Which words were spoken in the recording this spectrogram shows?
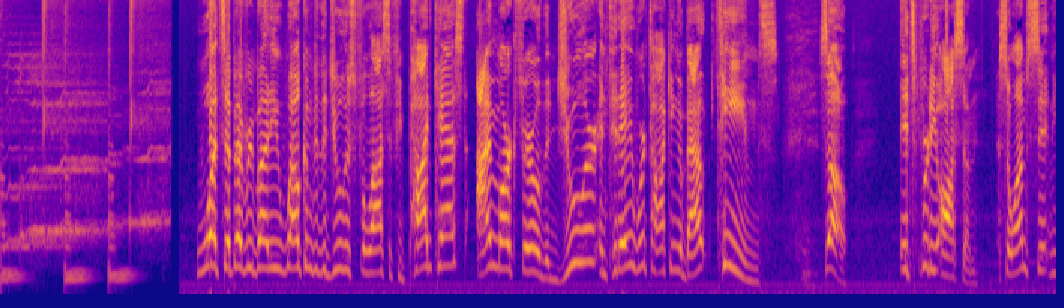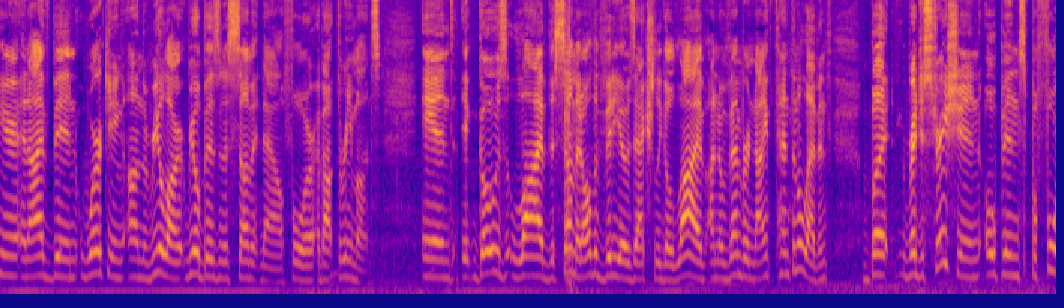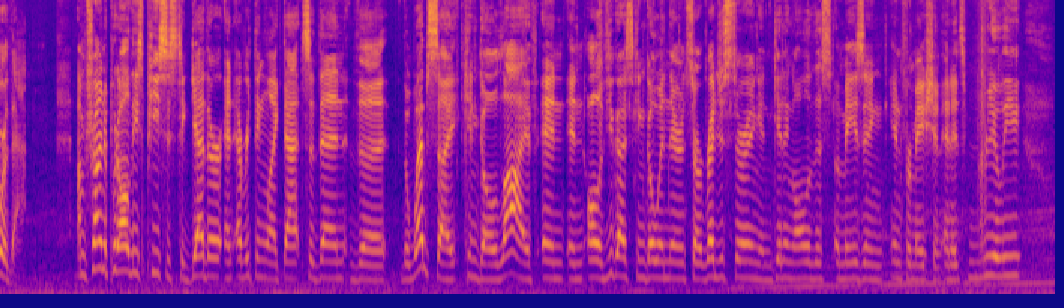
What's up, everybody? Welcome to the Jeweler's Philosophy Podcast. I'm Mark Farrell, the jeweler, and today we're talking about teams. So, it's pretty awesome. So, I'm sitting here and I've been working on the Real Art, Real Business Summit now for about three months. And it goes live, the summit, all the videos actually go live on November 9th, 10th, and 11th, but registration opens before that. I'm trying to put all these pieces together and everything like that so then the the website can go live and and all of you guys can go in there and start registering and getting all of this amazing information and it's really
